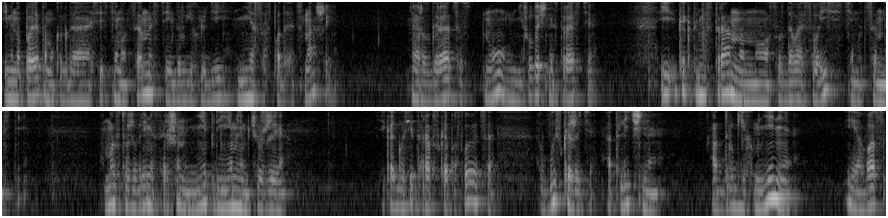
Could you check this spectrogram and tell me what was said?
Именно поэтому, когда система ценностей других людей не совпадает с нашей, разгораются ну, нешуточные страсти. И как это ни странно, но создавая свои системы ценностей, мы в то же время совершенно не приемлем чужие. И как гласит арабская пословица, выскажите отличное от других мнение, и о вас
